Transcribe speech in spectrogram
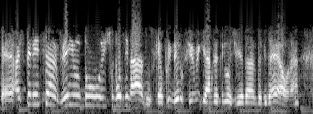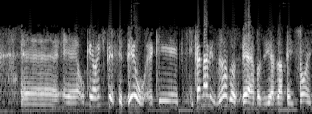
É, a experiência veio do Insubordinados, que é o primeiro filme que abre a trilogia da, da vida real. Né? É, é, o que a gente percebeu é que, canalizando as verbas e as atenções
